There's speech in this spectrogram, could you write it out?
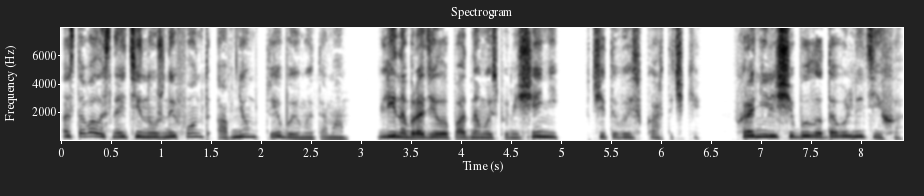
Оставалось найти нужный фонд, а в нем требуемые тома. Лина бродила по одному из помещений, вчитываясь в карточки. В хранилище было довольно тихо.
